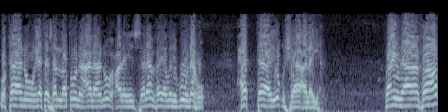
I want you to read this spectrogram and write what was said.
وكانوا يتسلطون على نوح عليه السلام فيضربونه حتى يغشى عليه. فإذا أفاق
